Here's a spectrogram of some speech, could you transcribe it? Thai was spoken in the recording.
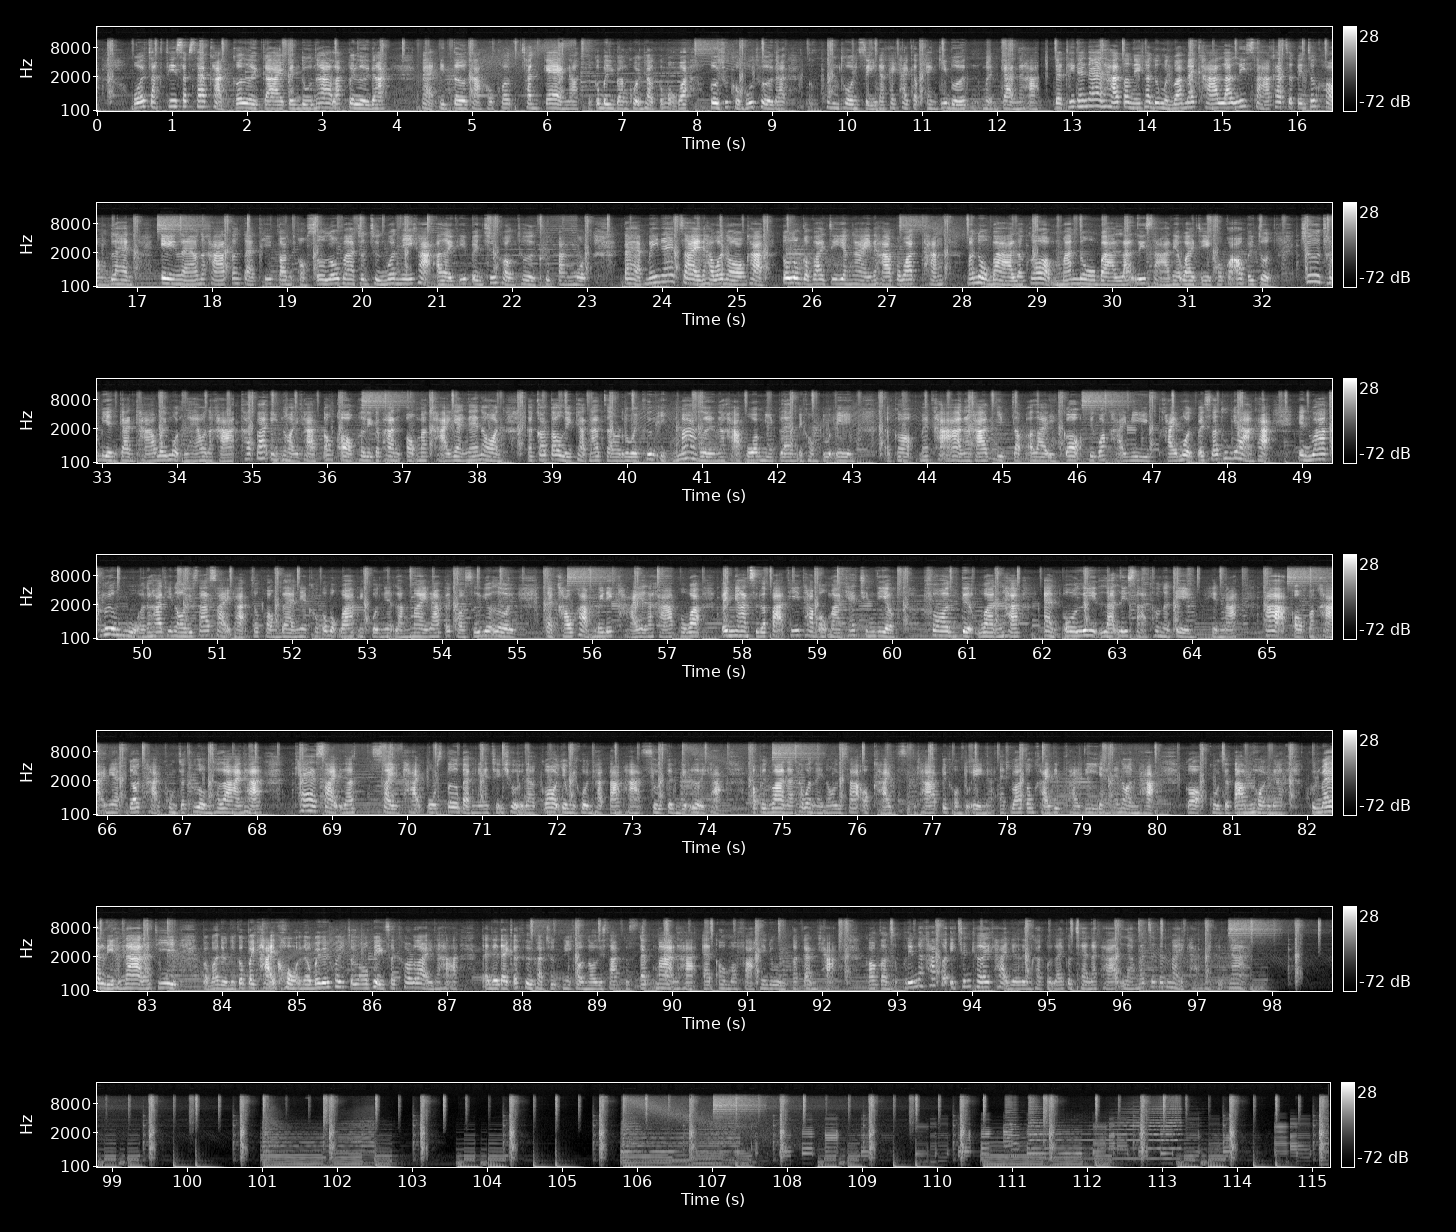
โอ้ยจากที่แซ่บๆค่ะก็เลยกลายเป็นดูน่ารักไปเลยนะ แหมอินเตอร์ค่ะเขาก็ช่างแกล้งนะแล้วก็มีบางคนค่ะก็บอกว่าเออชุดของพวกเธอนะก็คุมโทนสีนะคล้ายๆกับ Angry Bird เหมือนกันนะคะ แต่ที่แน่ๆนะคะ ตอนนี้ค่ะดูเหมือนว่าแม่ค้าลัลลิสาค่ะจะเป็นเจ้าของแบรนด์เองแล้วนะคะ ตั้งแต่ที่ตอนออกโซโล่มาจนถึงวันนี้ค่ะ อะไรที่เป็นชื่อของเธอคือปังหมด แต่ไม่แน่ใจนะคะว่าน้องค่ะตกลงกับ YG ยังไงนะคะ เพราะว่าทั้งมโนบาลแล้วก็มโนบาลละลิสาเนี่ย YG เขาก็เอาไปจดชื่อทะเบียนการค้าไว้หมดแล้วนะคะ คาดว่าอีกหน่อยค่ะ ต้องออกผลิตภัณฑ์ออกมาขายอย่างแน่นอน แล้วก็เต้าลิฟค่ะน่าจะรวยขึ้นอีกมากเลยนะคะ เพราะว่ามีแบรนด์เป็นของตัวเอง แล้วก็แม่ค้านะคะ หยิบจับอะไรก็เรียกว่าขายดีขายหมดไปซะทุกอย่างค่ะ เห็นว่าเครื่องหัวนะคะที่น้องลิซ่าใส่ค่ะ เจ้าของแบรนด์เนี่ยเขาก็บอกว่ามีคนเนี่ยหลังไม้นะไปขอซื้อเยอะเลย แต่เขาค่ะไม่ได้ขายนะคะ เพราะว่าเป็นงานศิลปะที่ทำออกมาแค่ชิ้นเดียว for the one นะคะ and only ละลิสาเท่านั้นเอง เห็นไหมถ้าออกมาขายเนี่ย ยอดขายคงจะถล่มทลายนะคะ แค่ใส่นะใส่ถ่ายโปสเตอร์แบบนี้เฉยๆนะก็ยังมีคนค่ะตามหาซื้อกันเยอะเลยค่ะ เอาเป็นว่านะถ้าวันไหนน้องลิซ่าออกขายสินค้าเป็นของตัวเองนะแอดว่าต้องขายดิบขายดีอย่างแน่นอนค่ะ ก็คงจะตามรอยนะ คุณแม่ลีฮาน่านะที่แบบว่าเดี๋ยวนี้ก็ไปขายของนะไม่ค่อยจะร้องเพลงสักเท่าไหร่นะคะ แต่ใดๆก็คือค่ะชุดนี้ของนอริซ่าคือแซ่บมากนะคะแอดเอามาฝากให้ดูละกันค่ะ ก็ก่อนจบคลิปนะคะ ก็อีกเช่นเคยค่ะอย่าลืมค่ะกดไลค์กดแชร์นะคะ แล้วมาเจอกันใหม่ค่ะในคลิปหน้า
